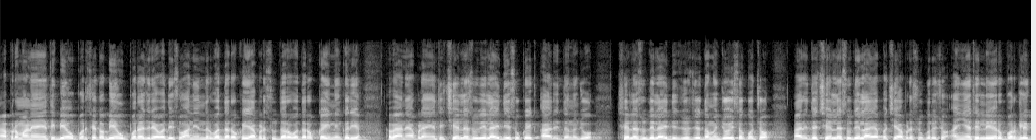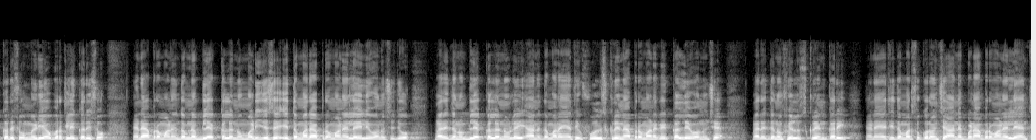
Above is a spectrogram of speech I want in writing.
આ પ્રમાણે અહીંયાથી બે ઉપર છે, તો બે ઉપર જ રહેવા દઈશું. આની અંદર વધારો કહીએ, આપણે સુધારો, વધારો કંઈ નહીં કરીએ. હવે આને આપણે અહીંયાથી છેલ્લે સુધી લાવી દઈશું કંઈક આ રીતેનું. જો છેલ્લે સુધી લાવી દીધું છે, તમે જોઈ શકો છો. આ રીતે છેલ્લે સુધી લાવ્યા પછી આપણે શું કરીશું? અહીંયાથી લેયર ઉપર ક્લિક કરીશું મીડિયા ઉપર ક્લિક કરીશું અને આ પ્રમાણે તમને બ્લેક કલરનું મળી જશે, એ તમારે આ પ્રમાણે લઈ લેવાનું છે. જો આ રીતેનું બ્લેક કલરનું લઈ અને તમારે અહીંયાથી ફૂલ સ્ક્રીન આ પ્રમાણે કંઈક કરી લેવાનું છે. આ રીતેનું ફૂલ સ્ક્રીન કરી અને અહીંયાથી તમારે શું કરવાનું છે? આને પણ આ પ્રમાણે લેન્થ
